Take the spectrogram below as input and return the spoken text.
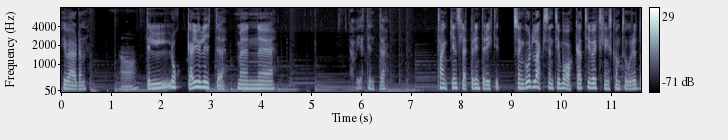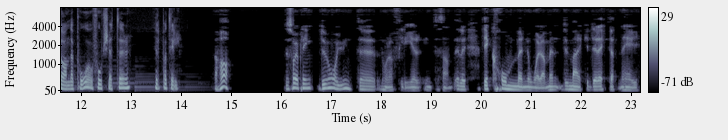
i världen. ja. Det lockar ju lite, men eh, jag vet inte. Tanken släpper inte riktigt. Sen går laxen tillbaka till växlingskontoret dagen därpå och fortsätter hjälpa till. Jaha. Du sa jag Pling, du har ju inte några fler intressanta, eller det kommer några, men du märker direkt att nej,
